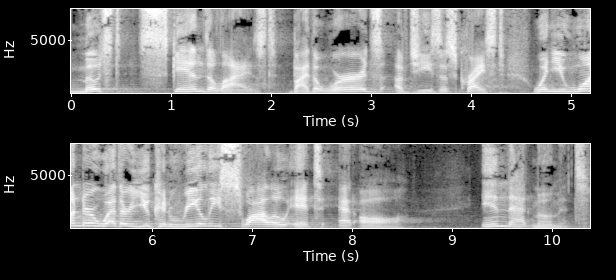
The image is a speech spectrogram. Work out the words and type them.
most scandalized by the words of Jesus Christ, when you wonder whether you can really swallow it at all, in that moment,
